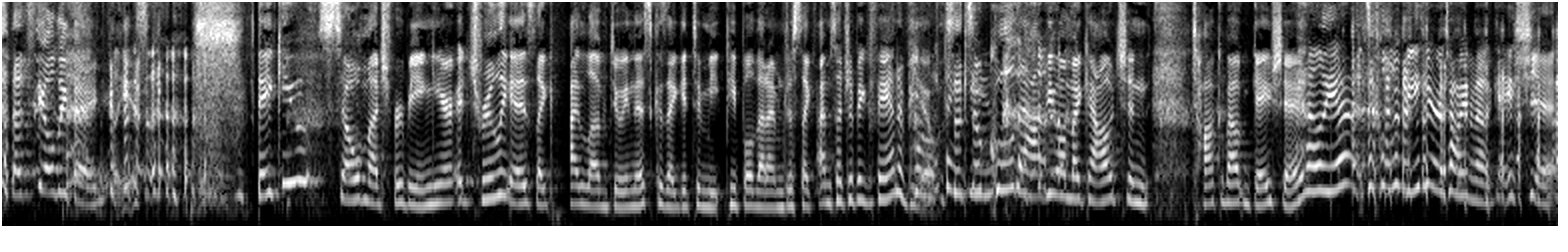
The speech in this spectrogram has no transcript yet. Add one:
That's the only thing. Please. Thank you so much for being here. It truly is like I love doing this because I get to meet people that I'm just like I'm such a big fan of you. Oh, so it's so cool to have you on my couch and talk about gay shit. Hell yeah. It's cool to be here talking about gay shit.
